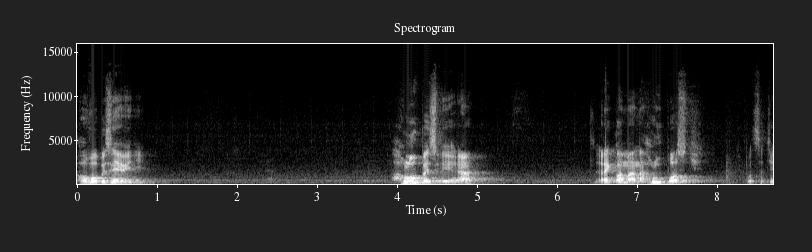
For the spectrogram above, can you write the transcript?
ho vôbec nevidí. Hlúpe zviera, reklama na hlúposť, v podstate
